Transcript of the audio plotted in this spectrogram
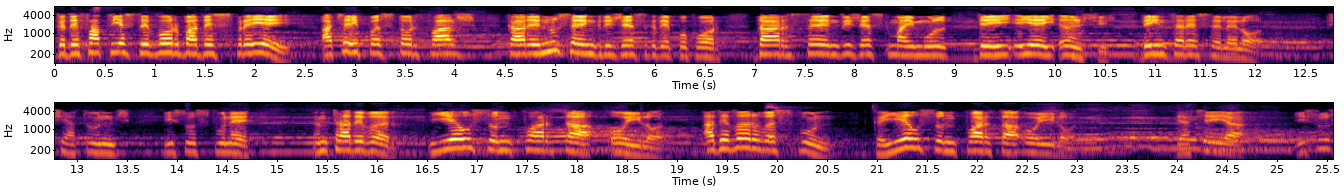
că de fapt este vorba despre ei, acei păstori falși care nu se îngrijesc de popor, dar se îngrijesc mai mult de ei înșiși, de interesele lor. Și atunci Iisus spune, într-adevăr, eu sunt poarta oilor. Adevăr vă spun că eu sunt poarta oilor. De aceea, Iisus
